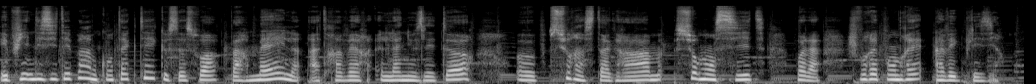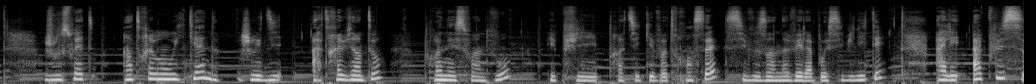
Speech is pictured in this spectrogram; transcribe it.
Et puis n'hésitez pas à me contacter, que ce soit par mail, à travers la newsletter, euh, sur Instagram, sur mon site. Voilà, je vous répondrai avec plaisir. Je vous souhaite un très bon week-end. Je vous dis à très bientôt. Prenez soin de vous. Et puis pratiquez votre français si vous en avez la possibilité. Allez, à plus.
